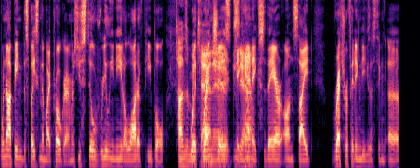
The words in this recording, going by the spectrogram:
we're not being displacing them by programmers. You still really need a lot of people Tons of with wrenches, mechanics, yeah. mechanics there on site, retrofitting the existing, uh,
